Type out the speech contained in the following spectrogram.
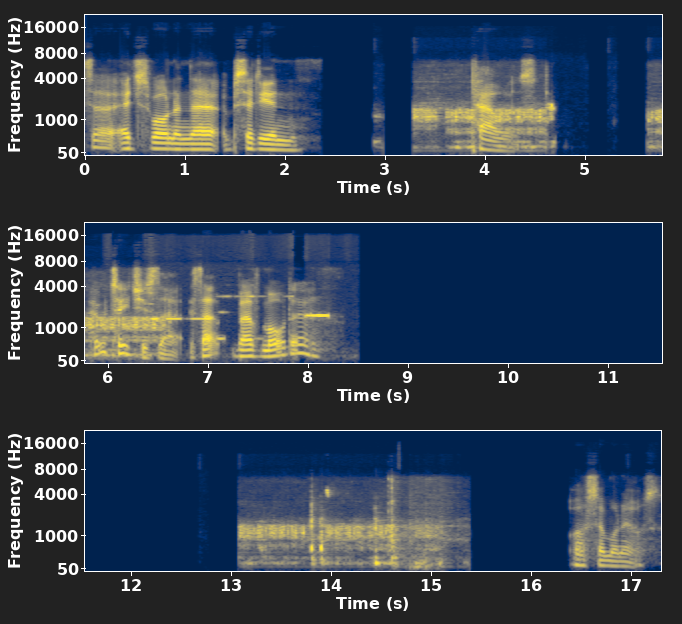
These sworn and their obsidian powers. Who teaches that? Is that Bavmorda? Or someone else?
